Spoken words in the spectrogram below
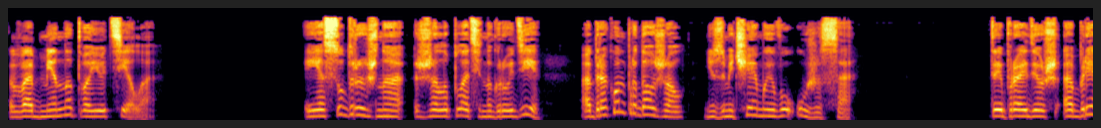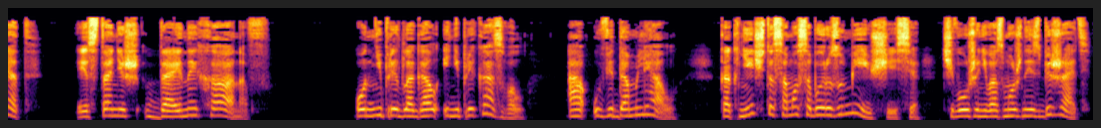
в обмен на твое тело. Я судорожно сжала платье на груди, а дракон продолжал, не замечая моего ужаса. «Ты пройдешь обряд и станешь Дайной Хаанов». Он не предлагал и не приказывал, а уведомлял, как нечто само собой разумеющееся, чего уже невозможно избежать.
